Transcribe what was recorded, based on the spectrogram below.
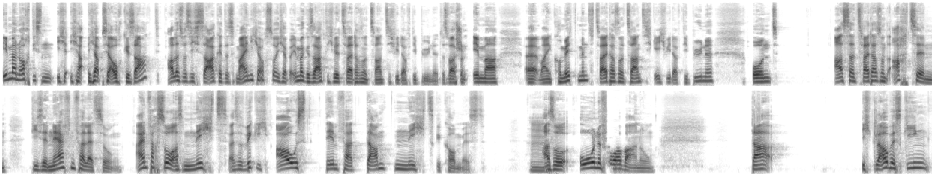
immer noch diesen, ich, ich, ich habe es ja auch gesagt, alles, was ich sage, das meine ich auch so. Ich habe immer gesagt, ich will 2020 wieder auf die Bühne. Das war schon immer äh, mein Commitment. 2020 gehe ich wieder auf die Bühne. Und als dann 2018 diese Nervenverletzung einfach so aus dem Nichts, also wirklich aus dem verdammten Nichts gekommen ist, hm. also ohne Vorwarnung, da, ich glaube, es ging,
